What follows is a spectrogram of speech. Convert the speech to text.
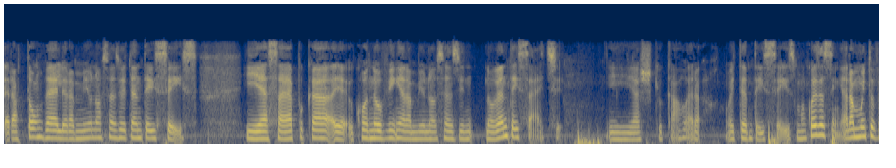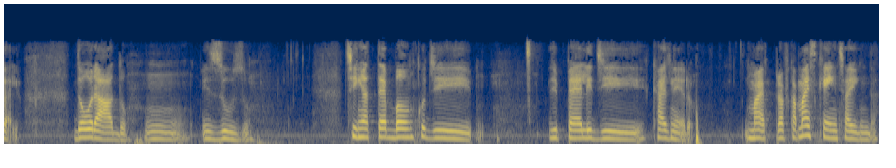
era tão velho, era 1986. E essa época, eh, quando eu vim, era 1997. E acho que o carro era 86, uma coisa assim, era muito velho dourado, um Isuzu. Tinha até banco de, de pele de carneiro, para ficar mais quente ainda.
